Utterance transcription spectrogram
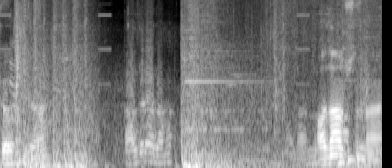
Çok lan. Kaldır adamı. Adamsın ha.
